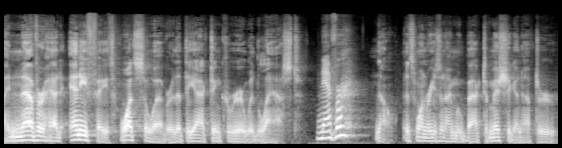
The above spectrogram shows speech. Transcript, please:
I never had any faith whatsoever that the acting career would last. Never? No. It's one reason I moved back to Michigan after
